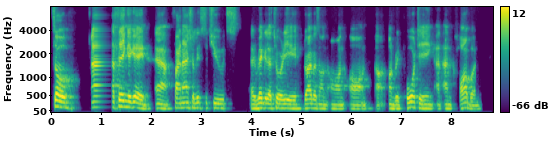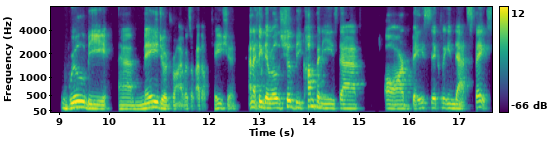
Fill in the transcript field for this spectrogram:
so I think again, uh, financial institutes, uh, regulatory drivers on on on on reporting and, and carbon will be uh, major drivers of adaptation. And I think there will should be companies that are basically in that space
